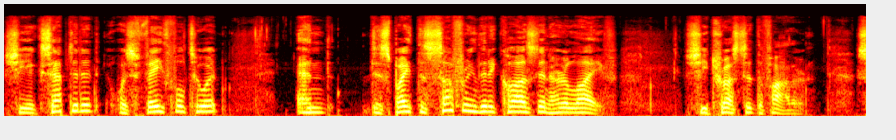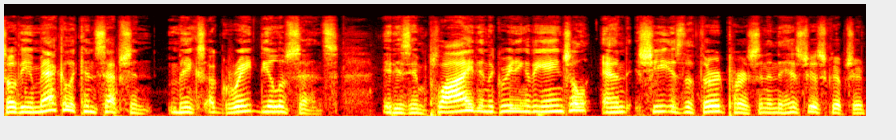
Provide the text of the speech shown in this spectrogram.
She accepted it, was faithful to it, and despite the suffering that it caused in her life, she trusted the Father. So the Immaculate Conception makes a great deal of sense. It is implied in the greeting of the angel, and she is the third person in the history of Scripture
